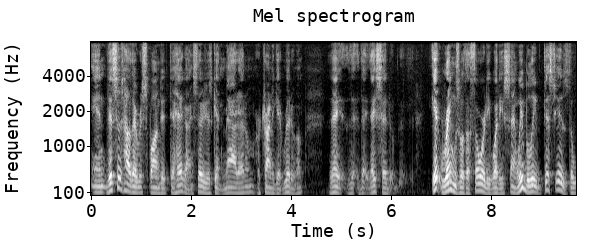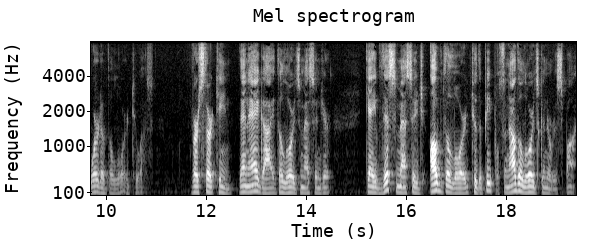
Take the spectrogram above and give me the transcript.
and this is how they responded to Haggai. Instead of just getting mad at him or trying to get rid of him, they, they, they said, It rings with authority what he's saying. We believe this is the word of the Lord to us. Verse 13 Then Haggai, the Lord's messenger, gave this message of the Lord to the people. So now the Lord's going to respond.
